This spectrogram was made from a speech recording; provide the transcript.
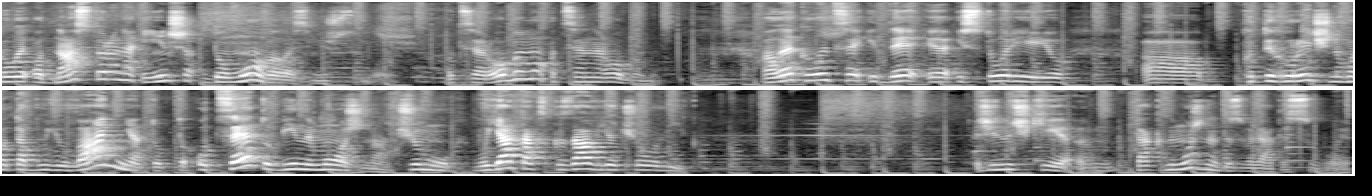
Коли одна сторона і інша домовилась між собою. Оце робимо, оце не робимо. Але коли це іде е, історією категоричного табуювання, тобто оце тобі не можна. Чому? Бо я так сказав його чоловік. Жіночки, ем, так не можна дозволяти з собою.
